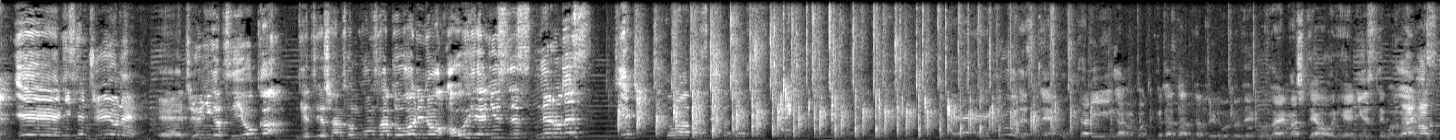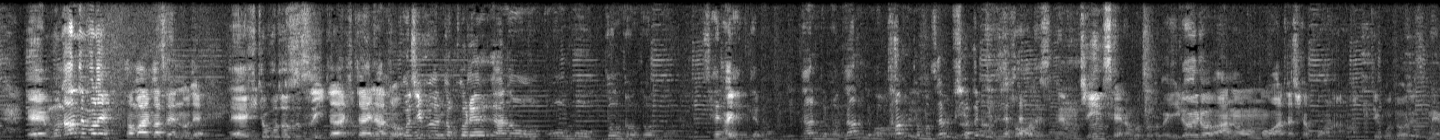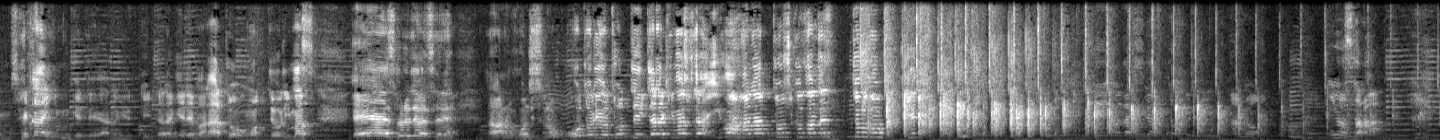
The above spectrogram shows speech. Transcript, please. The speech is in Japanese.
はい、えー、2014年、えー、12月8日月曜シャンソンコンサート終わりの青い部屋ニュースです。ネロです。えー今日はですねお二人が残ってくださったということでございまして青い部屋ニュースでございます、えーもう何でもね構いませんので、えー一言ずついただきたいなと。ご自分のこれあのもうどんどんどんどん宣伝でも、何でも何でもかんでも全部喋ってくださいそうですね。もう人生のこととかいろいろあのもう私はこうなのっていうことをですねもう世界に向けてあの言っていただければなと思っております、えーそれではですねあの本日の大鳥を取っていただきました岩原敏子さんです。どうぞ。私が特にあの今更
